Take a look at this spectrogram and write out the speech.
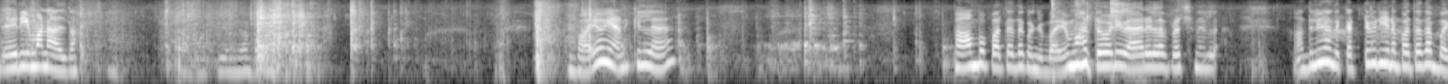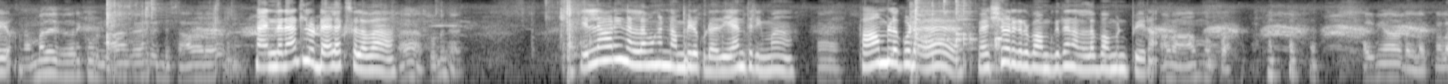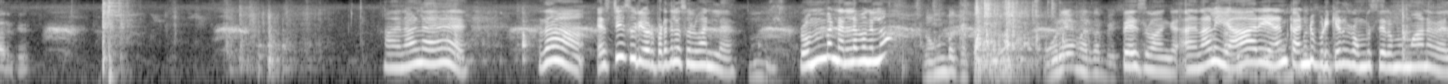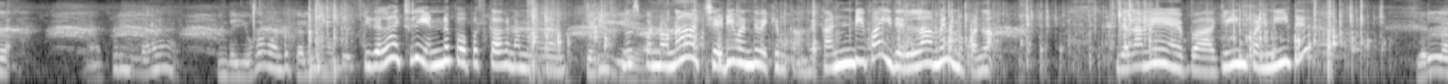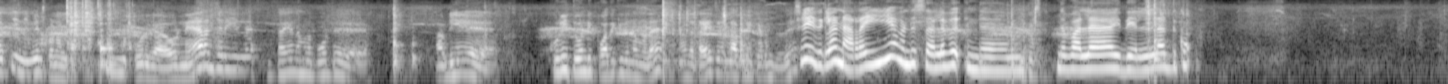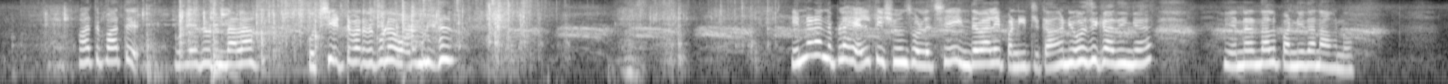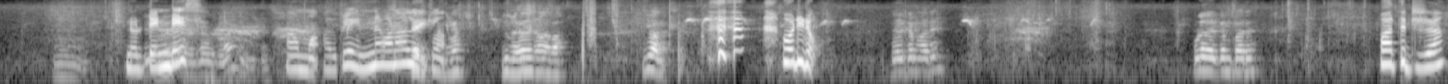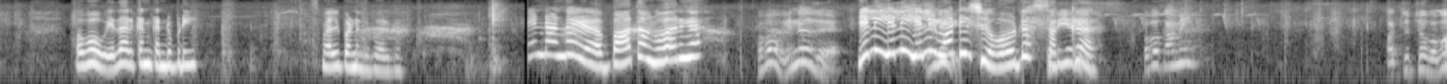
தைரியமான ஆள் தான். பயம்? எனக்கு இல்லை. பாம்பை பார்த்தா தான் கொஞ்சம் பயம் மற்றபடி வேற எல்லாம் பிரச்சனை இல்லை. அதுலேயும் அந்த கட்டுவிரியனை பார்த்தா தான் பயம். நம்மதே இது வரைக்கும் ஒரு நாக ரெண்டு சாவர நான் இந்த நேரத்தில் ஒரு டைலாக் சொல்லவா? சொல்லுங்க. எல்லாரையும் நல்லவங்கன்னு நம்பிடக்கூடாது. ஏன் தெரியுமா? பாம்புல கூட விஷம் இருக்கிற பாம்புக்கு தான் நல்ல பாம்புன்னு பேரான். ஆமாப்பா. அருமையான டைலாக் நல்லா இருக்கு. அதனால அதான் எஸ்டி சூர்யா ஒரு படத்தில் சொல்லுவான்ல. ரொம்ப நல்லவங்களும் ரொம்ப கெட்ட ஒரே மாதிரி தான் பேசுவாங்க. அதனால யார் என்னன்னு கண்டுபிடிக்கிறது ரொம்ப சிரமமான வேலை. இந்த யுகம் வந்து இதெல்லாம் ஆக்சுவலி என்ன பர்பஸ்க்காக நம்ம செடி. யூஸ் பண்ணோம்னா செடி வந்து வைக்கிறதுக்காக. கண்டிப்பாக இது எல்லாமே நம்ம பண்ணலாம். இதெல்லாமே இப்போ க்ளீன் பண்ணிட்டு எல்லாத்தையும் இனிமேல் பண்ணலாம். ஒரு ஒரு நேரம் சரியில்லை. நம்மளை போட்டு அப்படியே குழி தோண்டி புதைக்குது நம்மளை. அந்த டயத்துல அப்படியே கிடந்தது. ஆக்சுவலி இதுக்கெல்லாம் நிறைய வந்து செலவு. இந்த இந்த வலை இது எல்லாத்துக்கும். பார்த்து பார்த்து. இவ்வளோ இது இருந்தாலா குச்சி எட்டு வர்றதுக்குள்ளே ஓட முடியாது. என்னடா இந்த பிள்ளை ஹெல்த் இஷ்யூன்னு சொல்லுச்சு? இந்த வேலையை பண்ணிட்டு இருக்காங்கன்னு யோசிக்காதீங்க. என்ன இருந்தாலும் பண்ணி தான் ஆகணும். இன்னொரு டென் டேஸ் ஆமாம் அதுக்குள்ளே என்ன வேணாலும் இருக்கலாம். ஓடிடும். பாரு. பார்த்துட்டுறா. ஓ எதா இருக்கான்னு கண்டுபிடி. ஸ்மெல் பண்ணுது பாருங்க. வேண்டாண்டு பார்த்தா அங்கே பாருங்க எலி எலி எலி மாட்டிருச்சு. ஓட சக்க.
